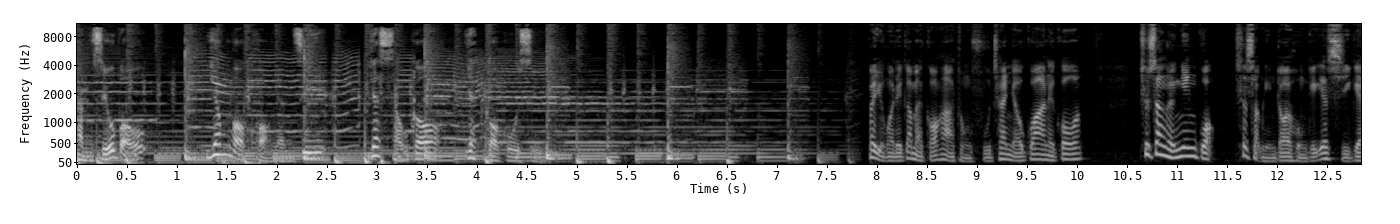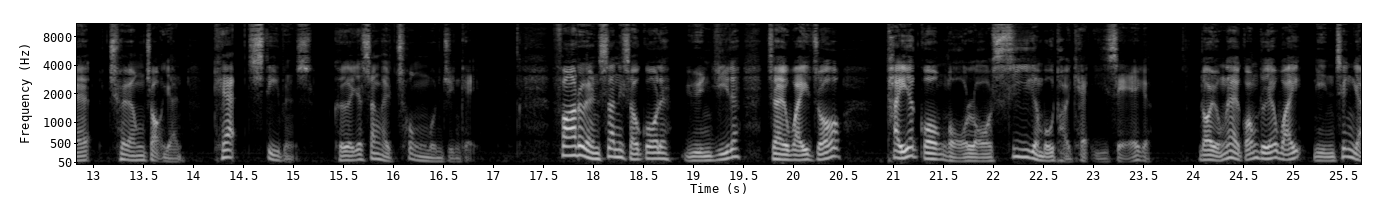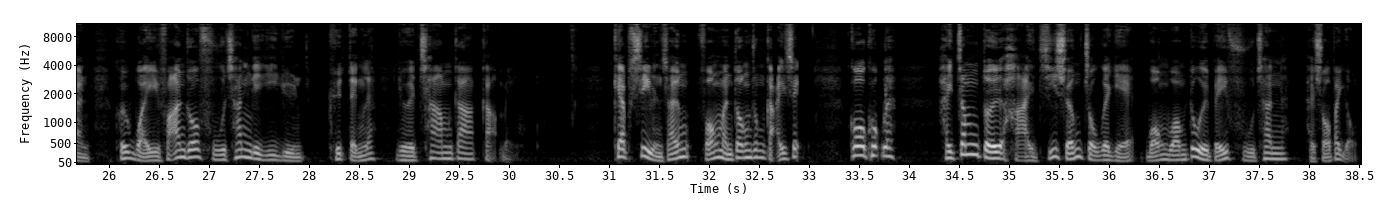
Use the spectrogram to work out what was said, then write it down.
陳小寶，音樂狂人之一首歌一個故事。不如我哋今日講下同父親有關嘅歌啊！出生喺英國七十年代紅極一時嘅唱作人 Cat Stevens，佢嘅一生係充滿傳奇。《花都人生》呢首歌咧，原意咧就係為咗替一個俄羅斯嘅舞台劇而寫嘅。內容咧係講到一位年青人，佢違反咗父親嘅意願，決定咧要去參加革命。Cat Stevens 喺訪問當中解釋，歌曲咧係針對孩子想做嘅嘢，往往都會俾父親咧係所不容。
